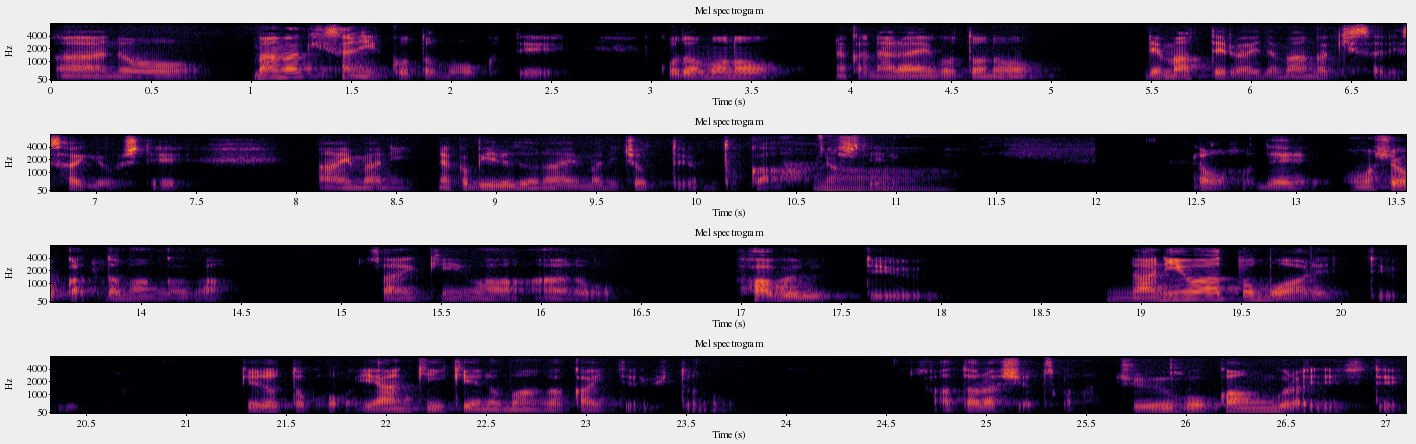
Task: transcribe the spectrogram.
あの、漫画喫茶に行くことも多くて、子供のなんか習い事ので待ってる間漫画喫茶で作業して、合間に、なんかビルドの合間にちょっと読むとかしてそうで、面白かった漫画が、最近は、あの、ファブルっていう、何はともあれっていう、けどちょっとこう、ヤンキー系の漫画描いてる人の新しいやつかな。15巻ぐらい出てて、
